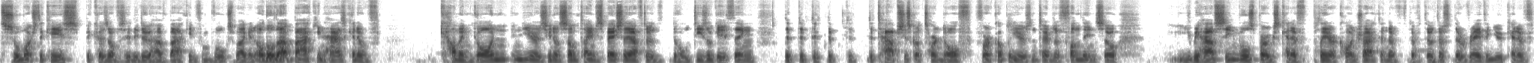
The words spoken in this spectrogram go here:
so much the case because obviously they do have backing from Volkswagen. Although that backing has kind of come and gone in years, you know, sometimes, especially after the whole Dieselgate thing, the the, the, the, the taps just got turned off for a couple of years in terms of funding. So you, we have seen Wolfsburg's kind of player contract and their, their, their, their revenue kind of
